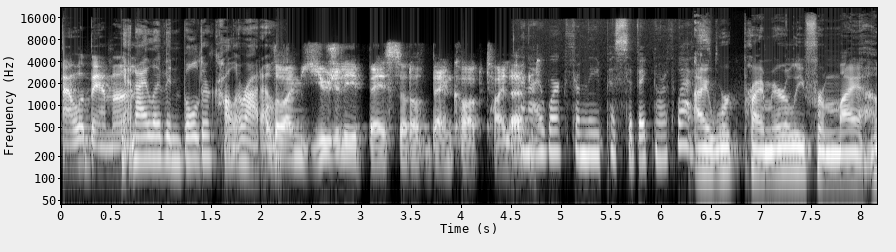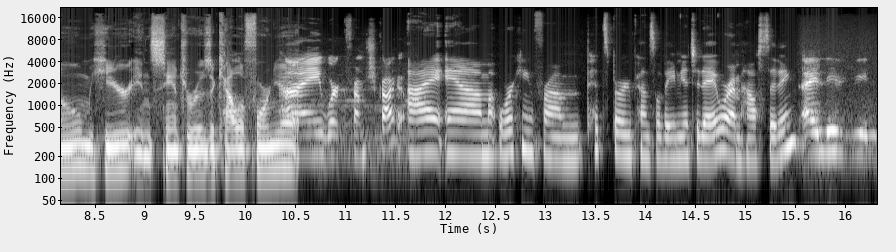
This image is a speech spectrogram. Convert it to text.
Alabama. and I live in Boulder, Colorado. Although I'm usually based out of Bangkok, Thailand. And I work from the Pacific Northwest. I work primarily from my home here in Santa Rosa, California. I work from Chicago. I am working from Pittsburgh, Pennsylvania today, where I'm house sitting. I live in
